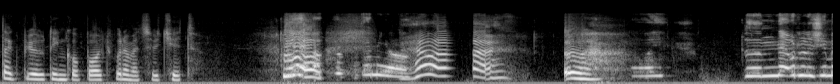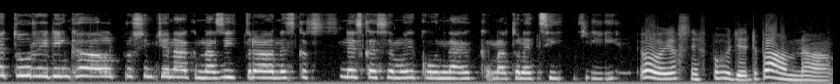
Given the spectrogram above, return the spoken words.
Tak Beautinko, pojď, budeme cvičit. Hele! uh, Neodložíme tu reading hall, prosím tě, nějak na zítra. Dneska, dneska se můj kůň na to necítí. jo, jasně, v pohodě, dbám na...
